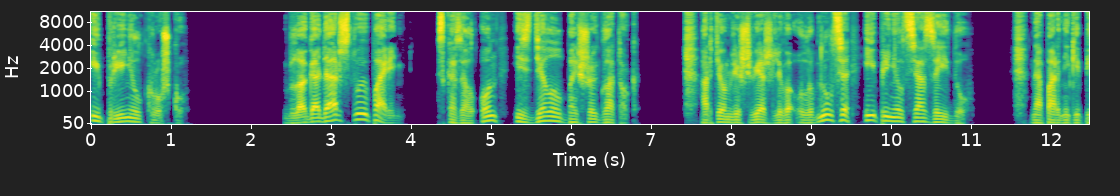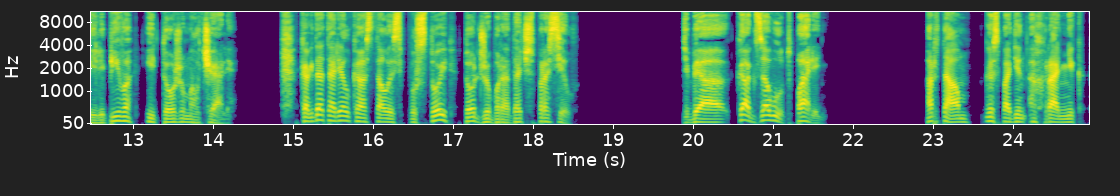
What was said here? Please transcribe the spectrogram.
и принял кружку. «Благодарствую, парень», — сказал он и сделал большой глоток. Артем лишь вежливо улыбнулся и принялся за еду. Напарники пили пиво и тоже молчали. Когда тарелка осталась пустой, тот же бородач спросил. «Тебя как зовут, парень?» «Артам, господин охранник».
